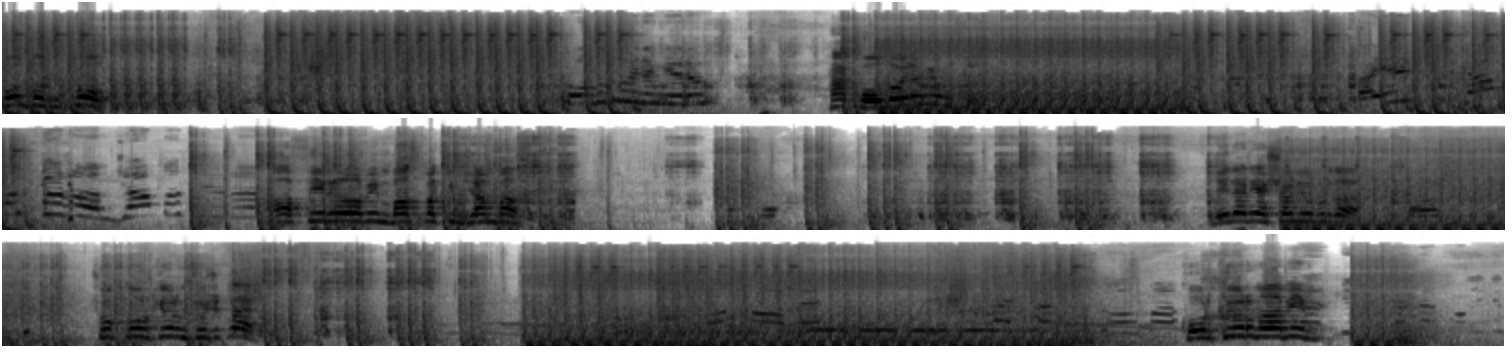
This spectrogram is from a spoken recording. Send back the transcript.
Kol bozuk kol. Kolda da oynamıyorum. Ha kolda oynamıyor musun? Hayır. Can basıyorum. Can basıyorum. Aferin abim bas bakayım can bas. Neler yaşanıyor burada? Çok korkuyorum çocuklar. Korkuyorum abim. Biz zaten politik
